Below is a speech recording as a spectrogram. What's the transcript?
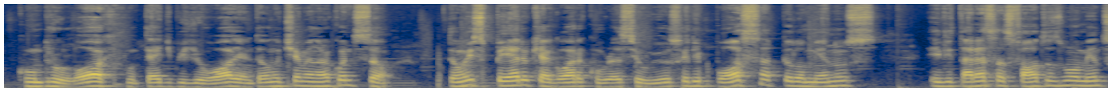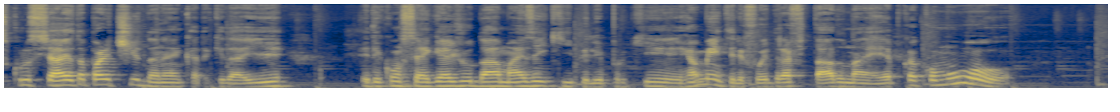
com o Drew Locke, com o Ted Bridgewater, então não tinha a menor condição. Então eu espero que agora com o Russell Wilson ele possa, pelo menos, evitar essas faltas nos momentos cruciais da partida, né, cara? Que daí ele consegue ajudar mais a equipe ali, porque realmente ele foi draftado na época como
